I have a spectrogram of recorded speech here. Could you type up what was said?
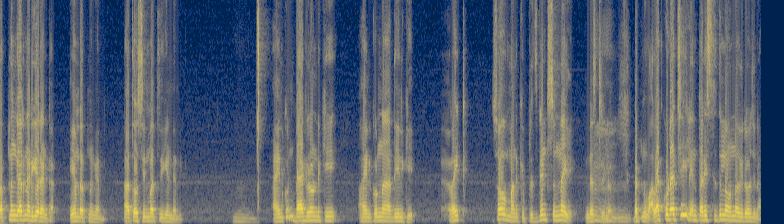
రత్నం గారిని అడిగారంట. ఏం రత్నం గారిని? నాతో సినిమా తీయండి అని. ఆయనకున్న బ్యాక్గ్రౌండ్కి ఆయనకున్న దీనికి రైట్? సో మనకి ప్రెసిడెంట్స్ ఉన్నాయి ఇండస్ట్రీలో. బట్ నువ్వు అలా కూడా చేయలేని పరిస్థితుల్లో ఉన్నావు ఈ రోజున.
